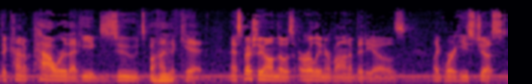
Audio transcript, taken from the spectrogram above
the kind of power that he exudes behind Mhm. the kit, and especially on those early Nirvana videos, like where he's just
